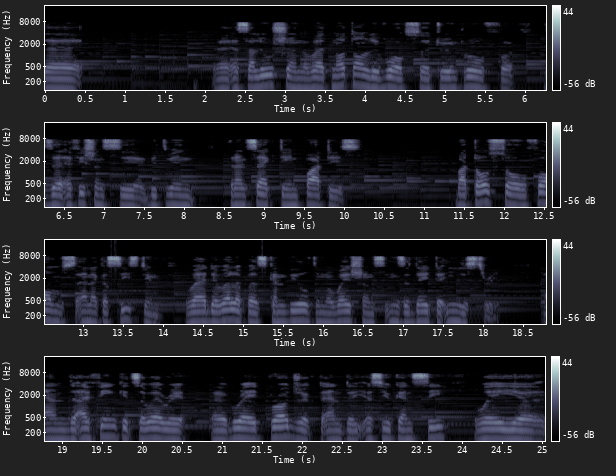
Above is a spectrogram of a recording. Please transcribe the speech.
a solution that not only works to improve the efficiency between transacting parties but also forms an ecosystem where developers can build innovations in the data industry. And I think it's a very uh, great project and uh, as you can see we uh,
